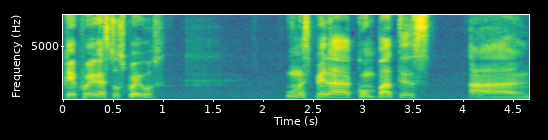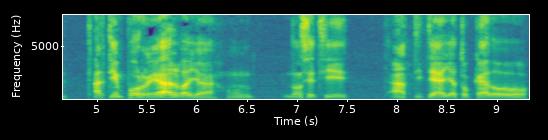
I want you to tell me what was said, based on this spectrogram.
que juega estos juegos, uno espera combates al, al tiempo real, vaya. Un- no sé si a ti te haya tocado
